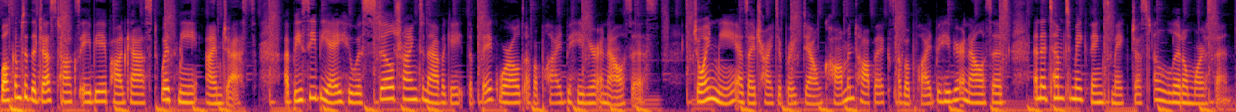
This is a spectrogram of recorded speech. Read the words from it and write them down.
Welcome to the Jess Talks ABA podcast. With me, I'm Jess, a BCBA who is still trying to navigate the big world of applied behavior analysis. Join me as I try to break down common topics of applied behavior analysis and attempt to make things make just a little more sense.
